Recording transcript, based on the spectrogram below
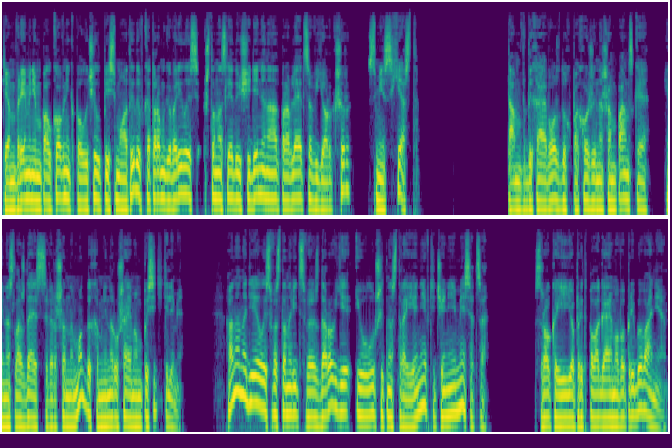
Тем временем полковник получил письмо от Иды, в котором говорилось, что на следующий день она отправляется в Йоркшир с мисс Хест. Там, вдыхая воздух, похожий на шампанское, и наслаждаясь совершенным отдыхом, не нарушаемым посетителями, она надеялась восстановить свое здоровье и улучшить настроение в течение месяца, срока ее предполагаемого пребывания.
